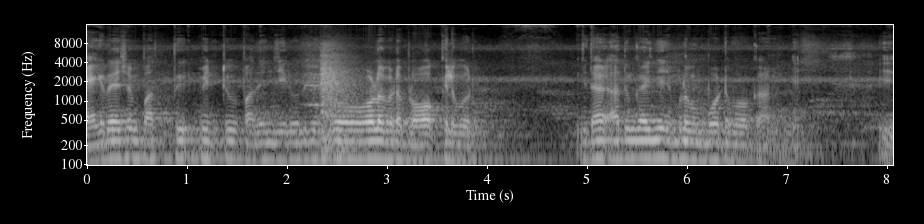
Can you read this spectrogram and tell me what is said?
ഏകദേശം പത്ത് മിനിറ്റ് പതിനഞ്ച് ഇരുപത് മിനിറ്റോളം ഇവിടെ ബ്ലോക്കിൽ പോരും. ഇത് അതും കഴിഞ്ഞ് നമ്മൾ മുമ്പോട്ട് പോക്കാണ്. ഈ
